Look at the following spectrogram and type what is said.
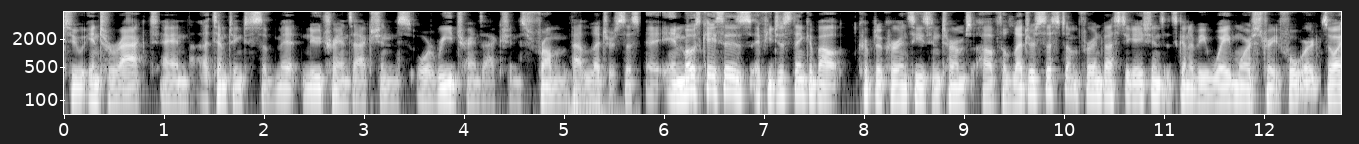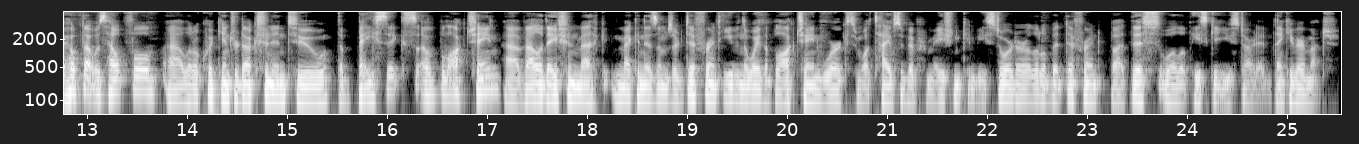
to interact and attempting to submit new transactions or read transactions from that ledger system. In most most cases, if you just think about cryptocurrencies in terms of the ledger system for investigations, it's going to be way more straightforward. So I hope that was helpful. A little quick introduction into the basics of blockchain. Uh, validation me- mechanisms are different. Even the way the blockchain works and what types of information can be stored are a little bit different, but this will at least get you started. Thank you very much.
